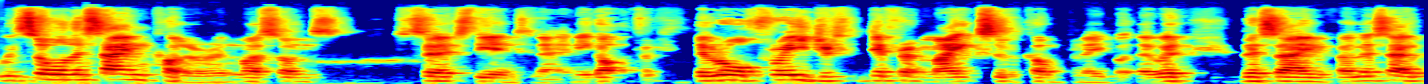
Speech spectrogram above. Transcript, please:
we saw the same colour, and my son's searched the internet, and he got they were all three different makes of company, but they were the same colour. So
